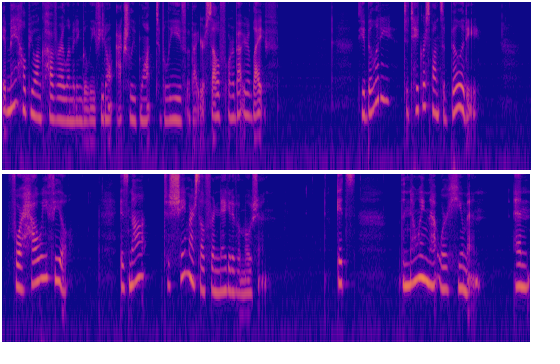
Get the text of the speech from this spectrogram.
it may help you uncover a limiting belief you don't actually want to believe about yourself or about your life. The ability to take responsibility for how we feel is not to shame ourselves for negative emotion. It's the knowing that we're human. And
